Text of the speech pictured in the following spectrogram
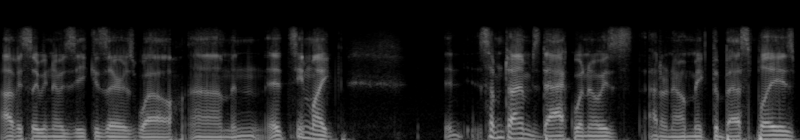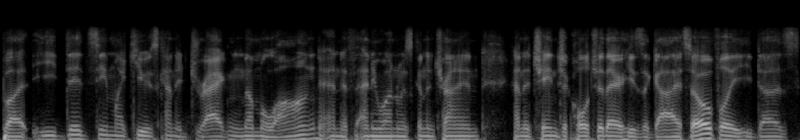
obviously we know Zeke is there as well. Um, and it seemed like and sometimes Dak wouldn't always, I don't know, make the best plays, but he did seem like he was kind of dragging them along. And if anyone was going to try and kind of change the culture there, he's a guy. So hopefully he does.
